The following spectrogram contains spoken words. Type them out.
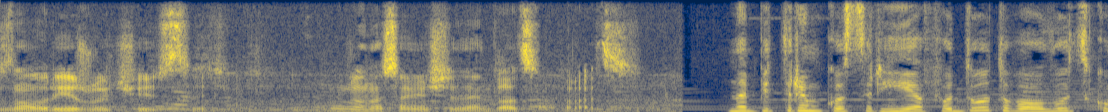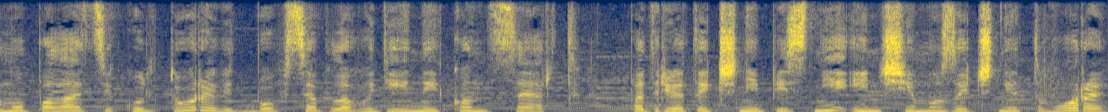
знову ріжуть, чистять. Може на сьогоднішній день 20 операцій. На підтримку Сергія Федотова у Луцькому палаці культури відбувся благодійний концерт. Патріотичні пісні, інші музичні твори,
